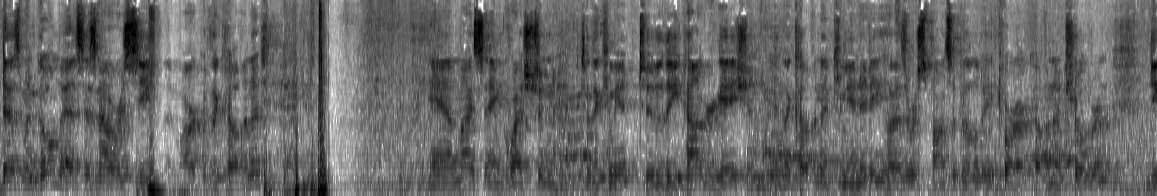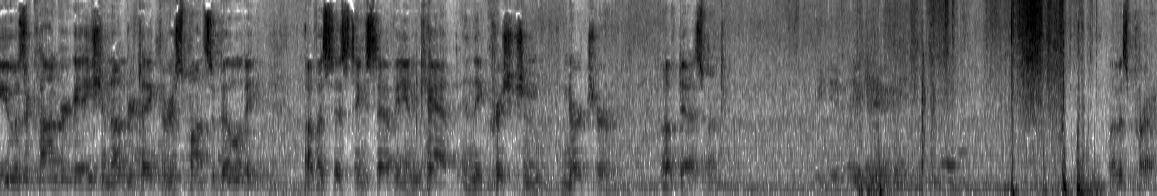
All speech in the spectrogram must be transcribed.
Desmond Gomez has now received the mark of the covenant. And my same question to the commun- to the congregation in the covenant community who has a responsibility toward our covenant children. Do you as a congregation undertake the responsibility of assisting Stevie and Kat in the Christian nurture of Desmond? Let us pray.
